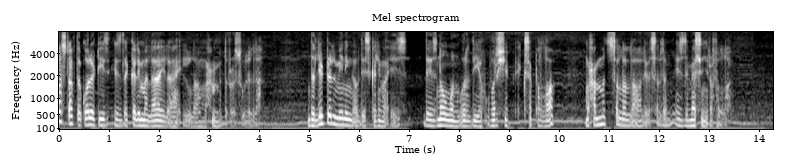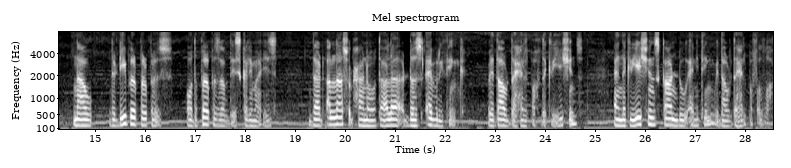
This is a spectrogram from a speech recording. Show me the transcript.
First of the qualities is the kalima la ilaha illallah Muhammadur Rasulullah. The literal meaning of this kalima is there is no one worthy of worship except Allah. Muhammad sallallahu alaihi wasallam is the messenger of Allah. Now, the deeper purpose or the purpose of this kalima is that Allah subhanahu wa ta'ala does everything without the help of the creations and the creations can't do anything without the help of Allah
